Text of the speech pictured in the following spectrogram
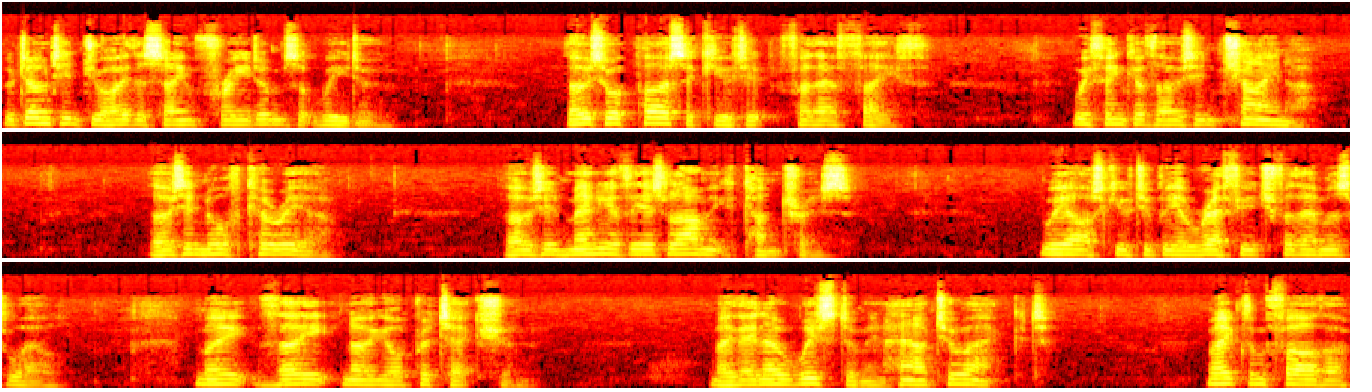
who don't enjoy the same freedoms that we do, those who are persecuted for their faith. We think of those in China, those in North Korea, those in many of the Islamic countries. We ask you to be a refuge for them as well. May they know your protection. May they know wisdom in how to act. Make them, Father,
